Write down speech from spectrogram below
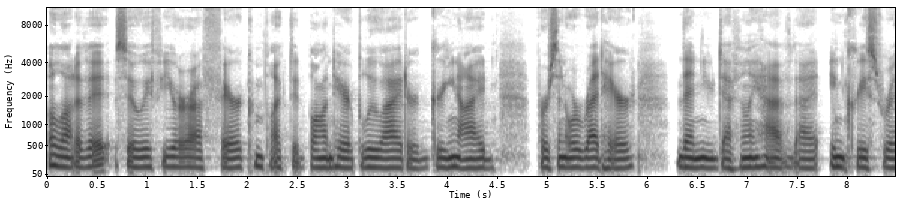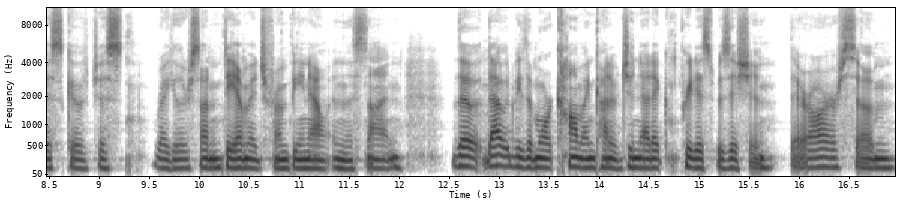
a lot of it. So if you're a fair complected, blonde hair, blue eyed, or green eyed person, or red hair, then you definitely have that increased risk of just regular sun damage from being out in the sun. The, that would be the more common kind of genetic predisposition. There are some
